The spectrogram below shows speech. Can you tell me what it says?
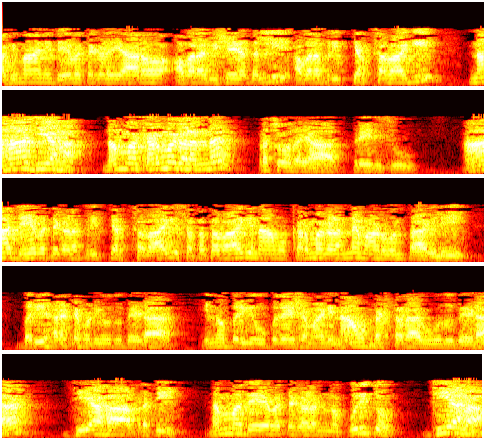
ಅಭಿಮಾನಿ ದೇವತೆಗಳು ಯಾರೋ ಅವರ ವಿಷಯದಲ್ಲಿ ಅವರ ಪ್ರೀತ್ಯರ್ಥವಾಗಿ ನಹಾಜಿಯ ನಮ್ಮ ಕರ್ಮಗಳನ್ನ ಪ್ರಚೋದಯ ಪ್ರೇರಿಸು. ಆ ದೇವತೆಗಳ ಪ್ರೀತ್ಯರ್ಥವಾಗಿ, ಸತತವಾಗಿ ನಾವು ಕರ್ಮಗಳನ್ನೇ ಮಾಡುವಂತಾಗಲಿ. ಬರೀ ಹರಟೆ ಹೊಡೆಯುವುದು ಬೇಡ. ಇನ್ನೊಬ್ಬರಿಗೆ ಉಪದೇಶ ಮಾಡಿ ನಾವು ಭ್ರಷ್ಟರಾಗುವುದು ಬೇಡ. ಧಿಯಹ ಪ್ರತಿ. ನಮ್ಮ ದೇವತೆಗಳನ್ನು ಕುರಿತು ಧಿಯಹ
